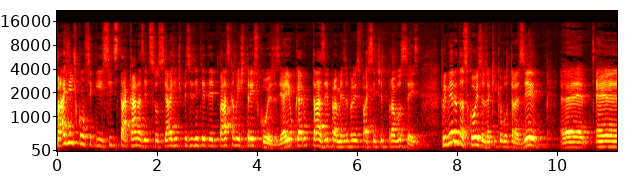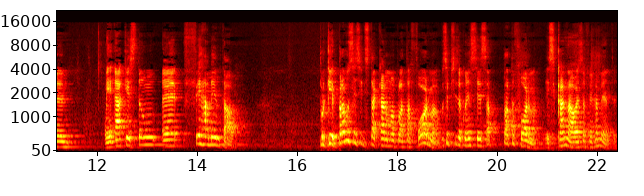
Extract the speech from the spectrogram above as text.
para a gente conseguir se destacar nas redes sociais, a gente precisa entender basicamente três coisas. E aí eu quero trazer para a mesa para ver se faz sentido para vocês. Primeira das coisas aqui que eu vou trazer é, é, é a questão é, ferramental. Porque para você se destacar numa plataforma, você precisa conhecer essa plataforma, esse canal, essa ferramenta.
